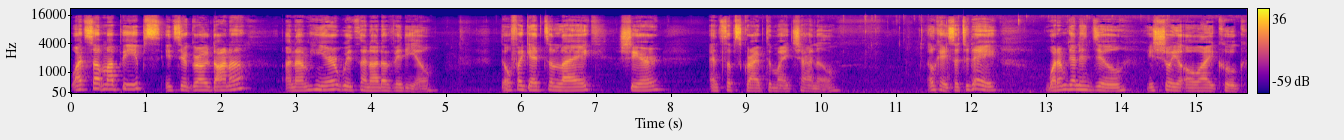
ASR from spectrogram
What's up my peeps? It's your girl Donna and I'm here with another video. Don't forget to like, share, and subscribe to my channel. Okay, so today what I'm gonna do is show you how I cook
